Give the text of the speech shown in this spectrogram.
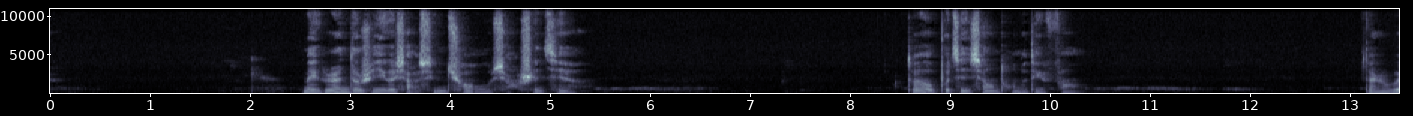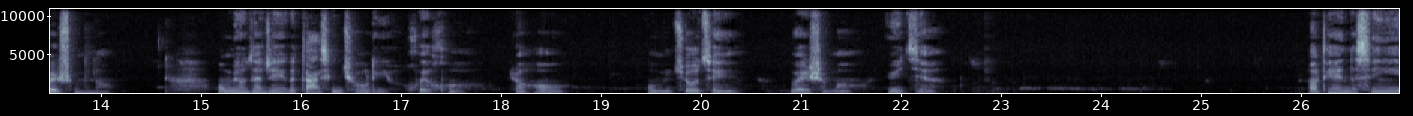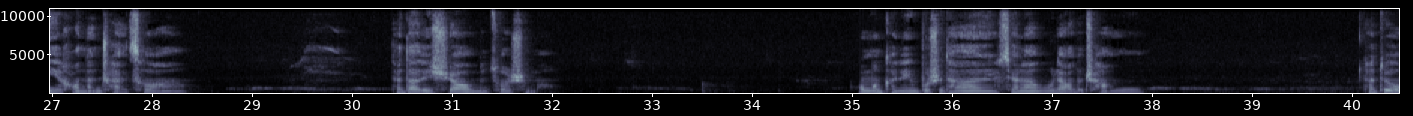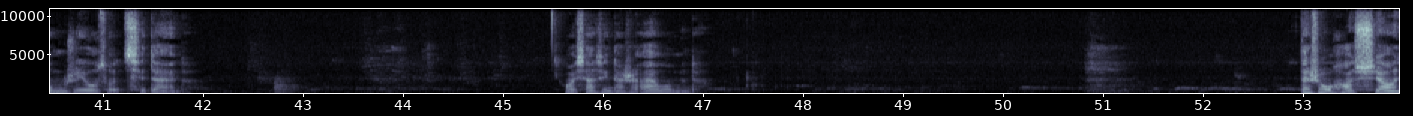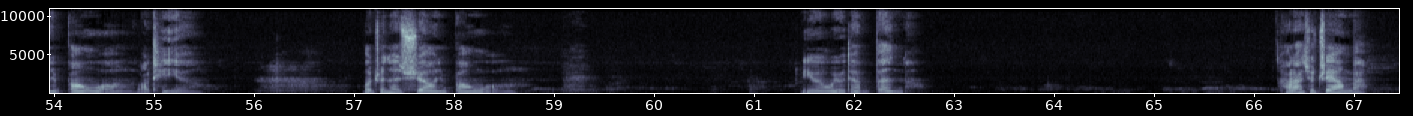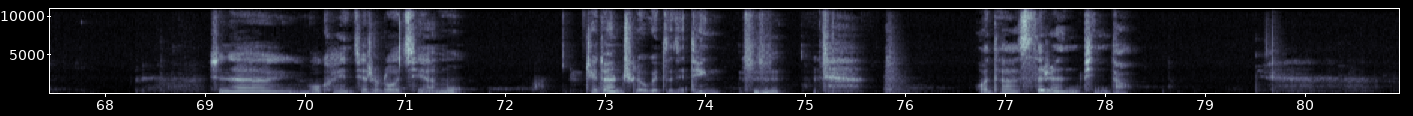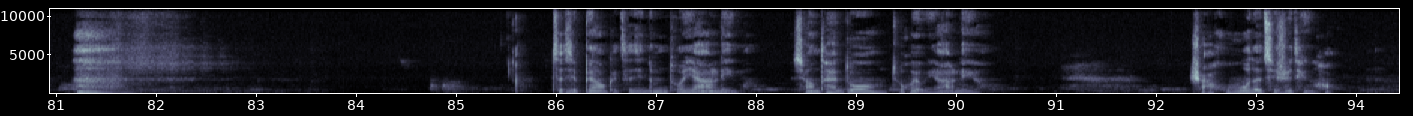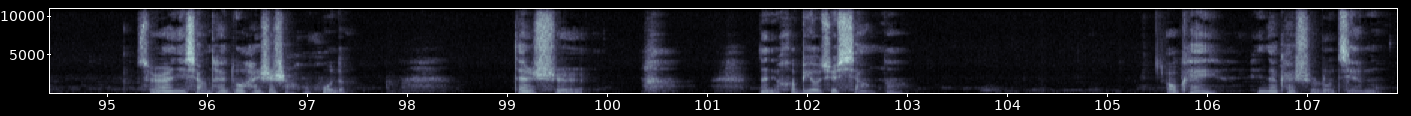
每个人都是一个小星球、小世界，都有不尽相同的地方。但是为什么呢？我们又在这一个大星球里汇合，然后我们究竟为什么遇见？老天爷的心意好难揣测啊！他到底需要我们做什么？我们肯定不是他闲来无聊的产物，他对我们是有所期待的。我相信他是爱我们的，但是我好需要你帮我，老天爷，我真的需要你帮我，因为我有点笨呢。好了，就这样吧，现在我可以接着录节目，这段只留给自己听。我的私人频道，自己不要给自己那么多压力嘛，想太多就会有压力哦。傻乎乎的其实挺好，虽然你想太多还是傻乎乎的，但是，那你何必又去想呢？？OK。现在开始录节目。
